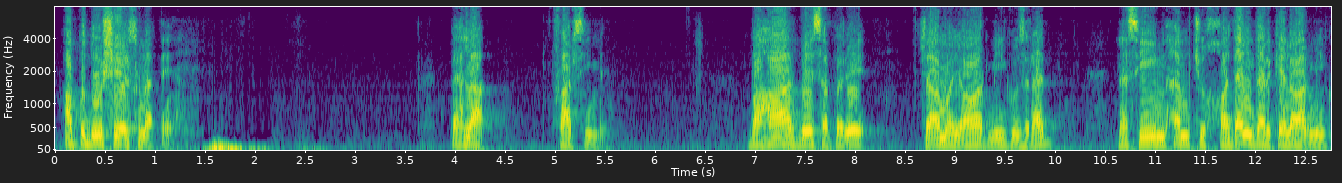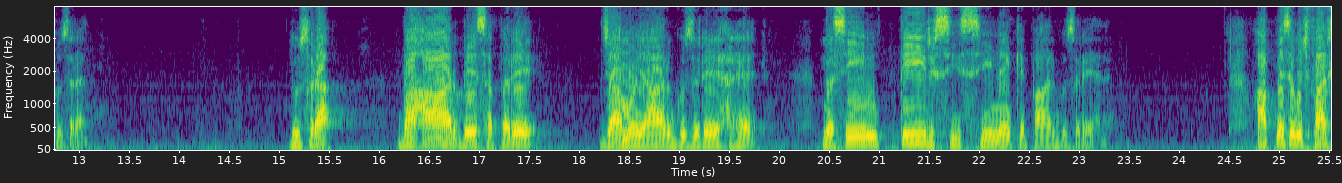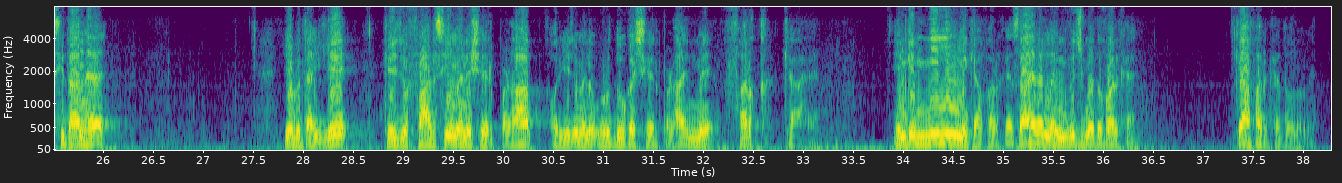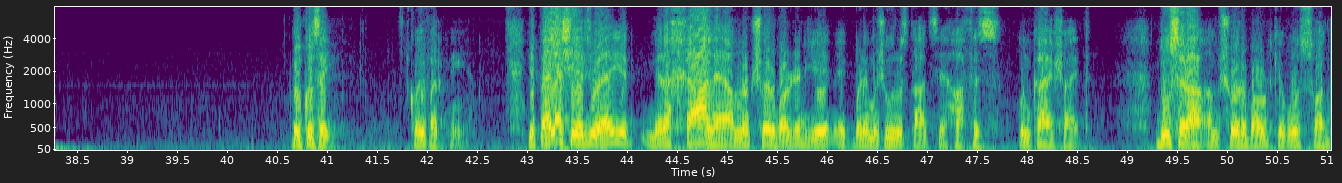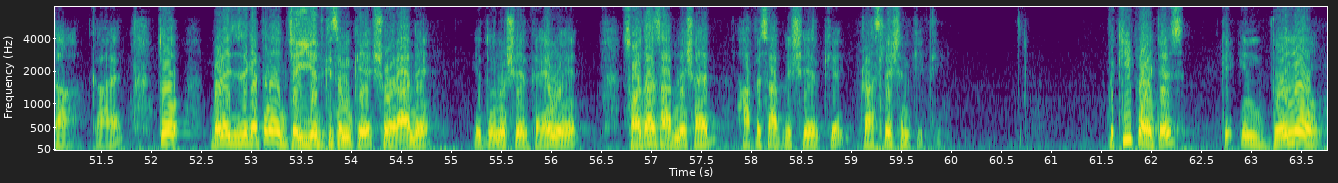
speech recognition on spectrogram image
آپ کو دو شعر سناتے ہیں۔ پہلا، فارسی میں۔ بہار بے سپرے جام یار می گزرد، نسیم ہم چو خدنگ در کنار می گزرد۔ دوسرا بہار بے سپرے، جام و یار گزرے ہے۔ نسیم تیر سی سینے کے پار گزرے ہے۔ آپ میں سے کچھ فارسی دان ہے یہ بتائیے کہ جو فارسی میں نے شعر پڑھا اور یہ جو میں نے اردو کا شعر پڑھا، ان میں فرق کیا ہے؟ ان کے میننگ میں کیا فرق ہے؟ ظاہر لینگویج میں تو فرق ہے۔ کیا فرق ہے دونوں میں؟ بالکل صحیح، کوئی فرق نہیں ہے۔ یہ پہلا شعر جو ہے، یہ میرا خیال ہے I'm not sure about it یہ ایک بڑے مشہور استاد سے حافظ، ان کا ہے شاید۔ دوسرا ام شور اباؤٹ کہ وہ سودا کا ہے۔ تو بڑے جیسے کہتے ہیں نا، جید قسم کے شعرا نے یہ دونوں شعر کہے ہوئے ہیں۔ سودا صاحب نے شاید حافظ صاحب کے شعر کی ٹرانسلیشن کی تھی۔ دا کی پوائنٹ از کہ ان دونوں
